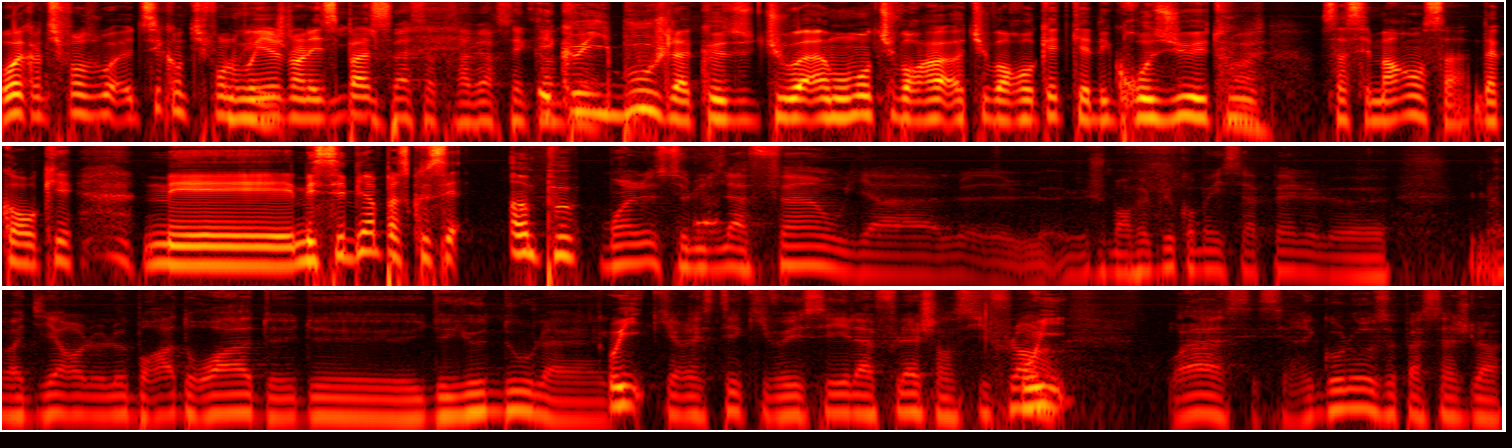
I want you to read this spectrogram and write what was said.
ouais, quand ils font, tu sais, quand ils font le Oui, voyage dans l'espace il passe à travers 50 et qu'il bouge là, que tu vois, à un moment, tu vois, tu vois Rocket qui a des gros yeux et tout. Ouais. Ça, c'est marrant, ça. D'accord, ok. Mais, mais c'est bien parce que c'est un peu. Moi, celui de la fin où il y a. le- le- je me rappelle plus comment il s'appelle, le, le- on va dire le, le bras droit de, de, de Yondu, là, Oui. qui est resté, qui veut essayer la flèche en sifflant. Oui. Voilà, c'est rigolo ce passage-là.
